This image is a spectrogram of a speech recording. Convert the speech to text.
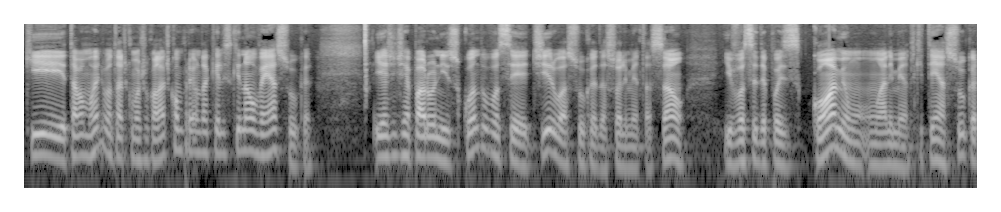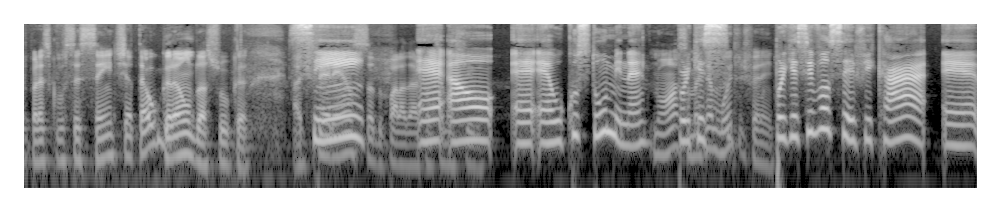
que tava morrendo de vontade de comer um chocolate, comprei um daqueles que não vem açúcar. E a gente reparou nisso. Quando você tira o açúcar da sua alimentação e você depois come um, um alimento que tem açúcar, parece que você sente até o grão do açúcar. A Sim, diferença do paladar. É, ao- é, é o costume, né? Nossa, porque mas é muito diferente. Porque se você ficar. é,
